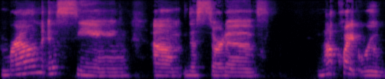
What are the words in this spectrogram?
Brown is seeing um, this sort of not quite Rube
